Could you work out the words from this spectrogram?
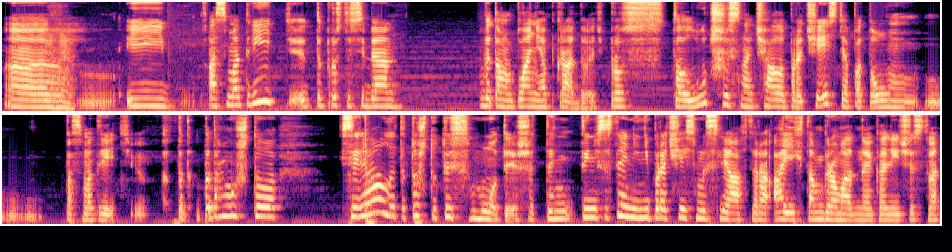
Угу. И осмотреть – это просто себя в этом плане обкрадывать. Просто лучше сначала прочесть, а потом посмотреть. Потому что Сериал это то, что ты смотришь. Это ты не в состоянии не прочесть мысли автора, а их там громадное количество.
